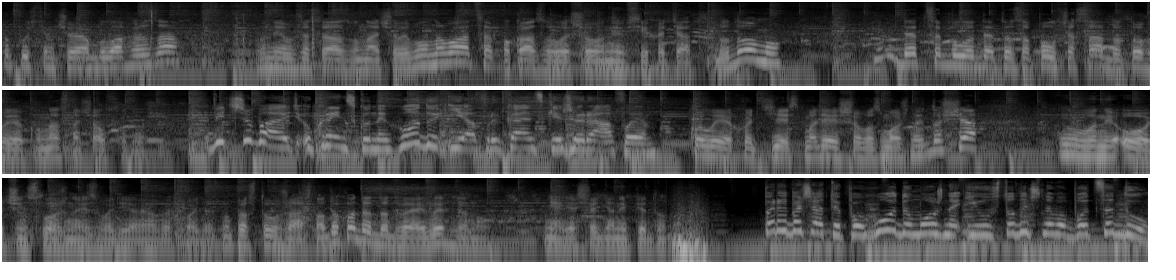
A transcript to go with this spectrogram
Допустим, вчора була гроза, вони вже одразу почали волнуватися, показували, що вони всі хочуть додому. Ну, де це було дето за полчаса до того, як у нас почався дощ. Відчувають українську негоду і африканські жирафи. Коли хоч є малейша можливість доща, ну вони дуже сложно із вольєра виходять. Ну просто ужасно. Доходив до дверей, виглянув. Ні, я сьогодні не піду. Передбачати погоду можна і у столичному ботсаду.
